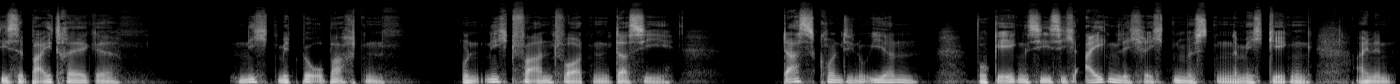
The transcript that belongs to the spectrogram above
diese Beiträge nicht mitbeobachten und nicht verantworten, dass sie das kontinuieren, wogegen sie sich eigentlich richten müssten, nämlich gegen einen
